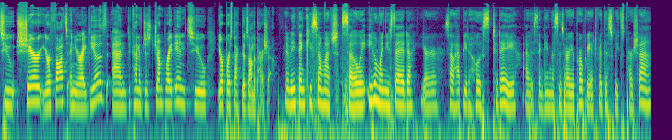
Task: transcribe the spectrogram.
to share your thoughts and your ideas and to kind of just jump right into your perspectives on the Parsha. Maybe thank you so much. So, even when you said you're so happy to host today, I was thinking this is very appropriate for this week's Parsha,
